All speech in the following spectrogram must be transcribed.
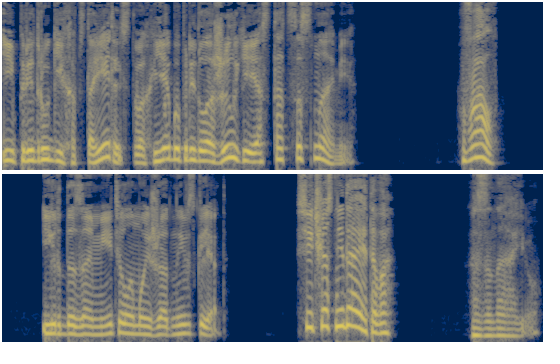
и при других обстоятельствах я бы предложил ей остаться с нами. «Вал!» Ирда заметила мой жадный взгляд. «Сейчас не до этого!» «Знаю»,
